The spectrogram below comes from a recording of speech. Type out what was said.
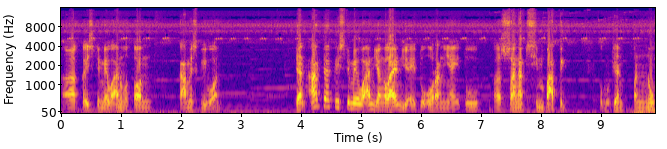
uh, keistimewaan weton Kamis Kliwon. Dan ada keistimewaan yang lain yaitu orangnya itu uh, sangat simpatik, kemudian penuh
